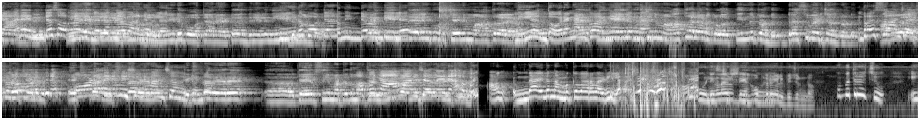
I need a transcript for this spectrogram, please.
ഞാൻ എന്റെ സ്വർണം എടുക്കലെന്നേ പറഞ്ഞുള്ളൂ. വീട് പോറ്റാനായിട്ടോ എന്തിനേലും നീ വീട് ഇടുന്നുണ്ടോ? പോറ്റാൻ നിന്റെ എടാ, വണ്ടിയിൽ തിന്നേലും കുടിച്ചതിനും മാത്രമല്ല നീ. എന്തോരം കണക്ക് ഞാൻ തിന്നേലും പറഞ്ഞേക്കുന്നെ? കുടിച്ചതിനും മാത്രമല്ല കണക്കുള്ളത്. തിന്നിട്ടുണ്ട്. ഡ്രസ്സ് മേടിച്ചു തന്നിട്ടുണ്ട് വേറെ- എന്തായാലും നമുക്ക് വേറെ വഴിയില്ല. ഉപദ്രവിച്ചു. ഈ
